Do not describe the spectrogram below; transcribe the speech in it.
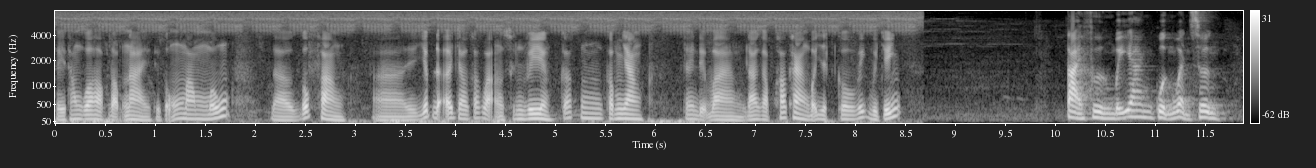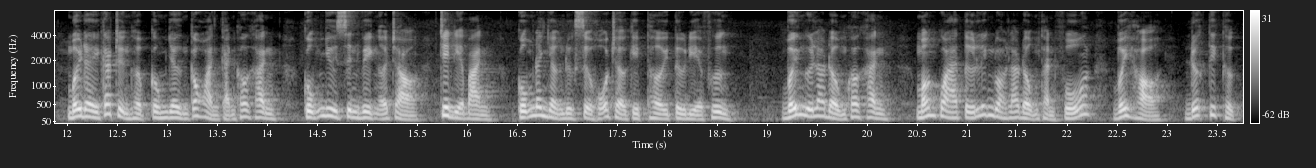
Thì thông qua hoạt động này thì cũng mong muốn là góp phần à, giúp đỡ cho các bạn sinh viên, các công nhân trên địa bàn đang gặp khó khăn bởi dịch Covid-19. Tại phường Mỹ An, quận Hoành Sơn, mới đây các trường hợp công nhân có hoàn cảnh khó khăn cũng như sinh viên ở trọ trên địa bàn cũng đã nhận được sự hỗ trợ kịp thời từ địa phương. Với người lao động khó khăn, món quà từ Liên đoàn Lao động thành phố với họ rất thiết thực.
